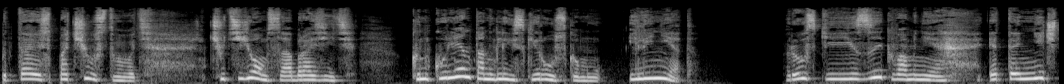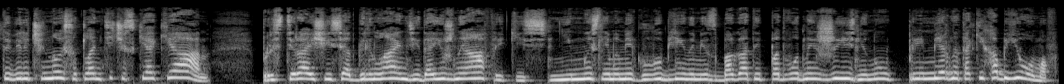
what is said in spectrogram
Пытаюсь почувствовать, чутьем сообразить, конкурент английский русскому или нет. Русский язык во мне – это нечто величиной с Атлантический океан, простирающийся от Гренландии до Южной Африки, с немыслимыми глубинами, с богатой подводной жизнью, ну, примерно таких объемов.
